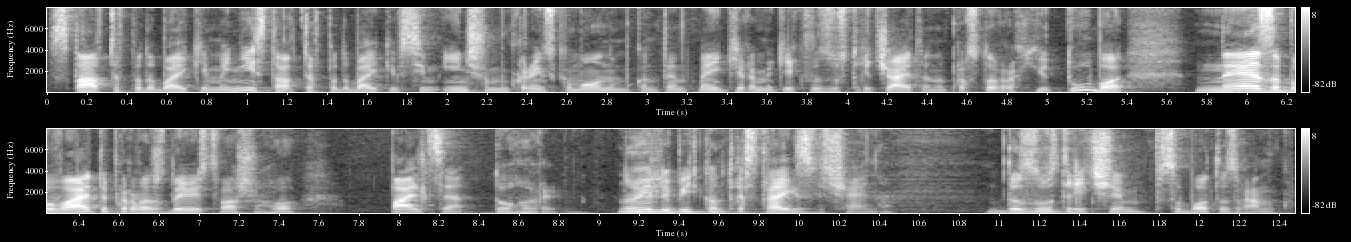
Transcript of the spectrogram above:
ставте вподобайки мені, ставте вподобайки всім іншим українськомовним контент-мейкерам, яких ви зустрічаєте на просторах Ютуба. Не забувайте про важливість вашого пальця догори. Ну і любіть Counter-Strike, звичайно. До зустрічі в суботу зранку.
